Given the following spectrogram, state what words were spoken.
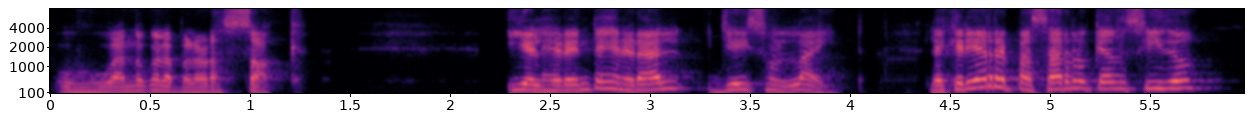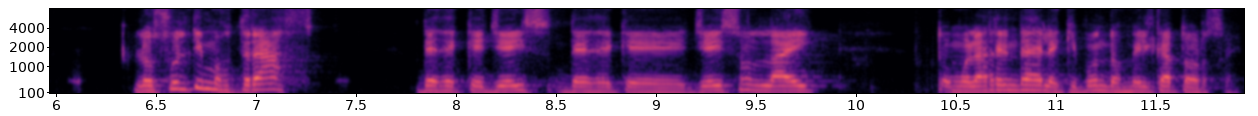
jugando con la palabra suck. Y el gerente general Jason Light. Les quería repasar lo que han sido los últimos drafts desde que, Jason, desde que Jason Light tomó las riendas del equipo en 2014.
